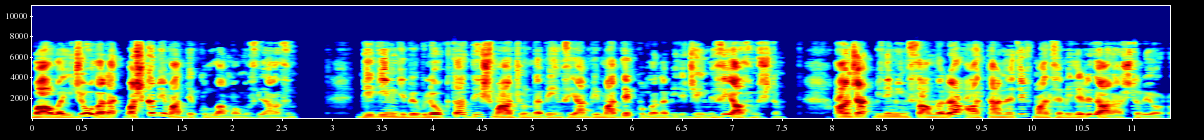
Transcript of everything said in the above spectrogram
Bağlayıcı olarak başka bir madde kullanmamız lazım. Dediğim gibi blogda diş macununa benzeyen bir madde kullanabileceğimizi yazmıştım. Ancak bilim insanları alternatif malzemeleri de araştırıyor.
